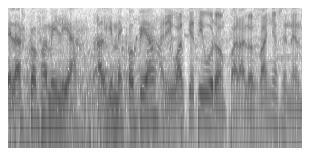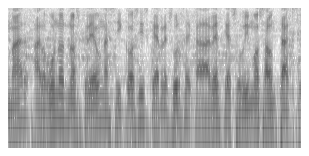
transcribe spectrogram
Velasco familia, ¿alguien me copia? Al igual que tiburón para los baños en el mar, algunos nos crea una psicosis que resurge cada vez que subimos a un taxi.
